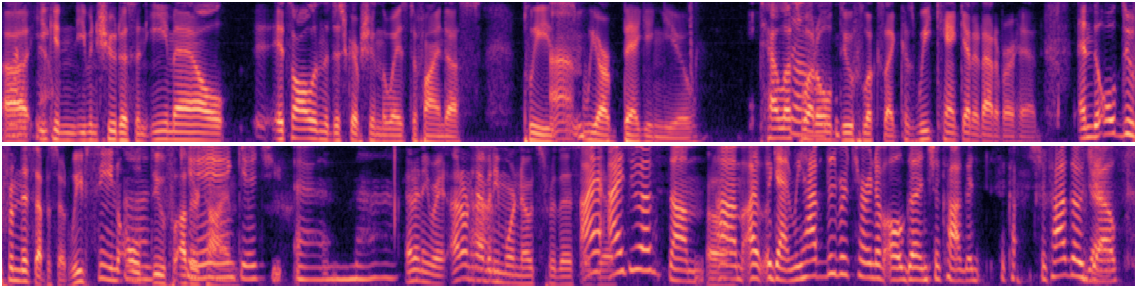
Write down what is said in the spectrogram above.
Uh, you can even shoot us an email. It's all in the description. The ways to find us. Please, we are begging you. Tell us what old Doof looks like because we can't get it out of our head. And the old Doof from this episode, we've seen old I Doof other can't times. Get you out of my At any rate, I don't have any more notes for this. I, I, I do have some. Oh. Um, I, again, we have the return of Olga and Chicago, Chicago Yes. Joe,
